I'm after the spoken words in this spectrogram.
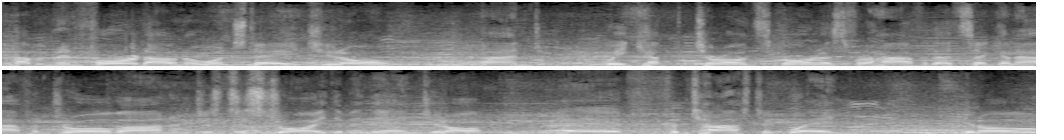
having been four down at one stage, you know, and we kept Tyrone scoreless for half of that second half and drove on and just destroyed them in the end, you know. Uh, fantastic win. You know,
